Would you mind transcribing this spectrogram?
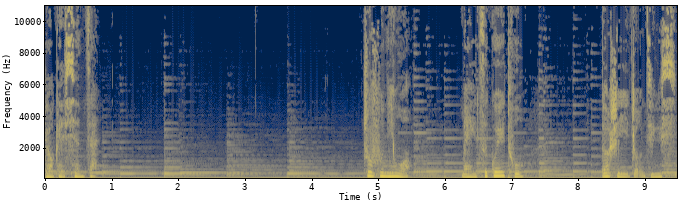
留给现在，祝福你我，每一次归途都是一种惊喜。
